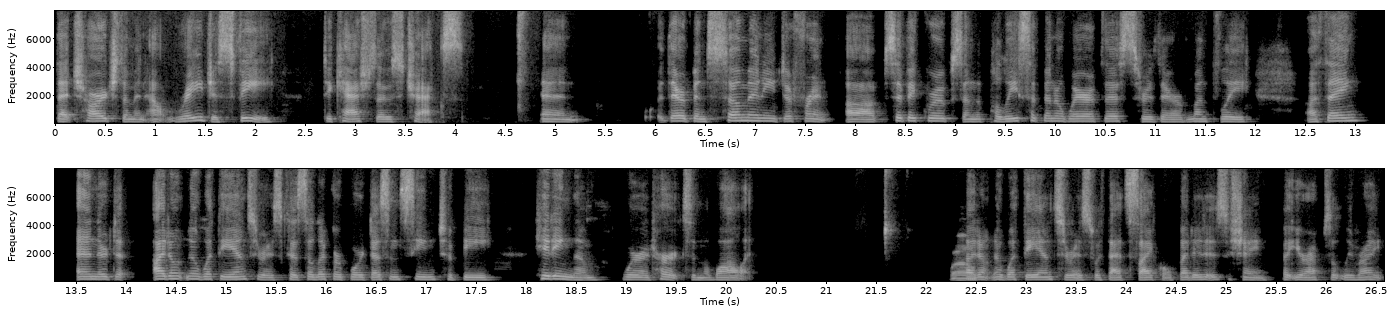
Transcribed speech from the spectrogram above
that charge them an outrageous fee to cash those checks. And there have been so many different uh, civic groups, and the police have been aware of this through their monthly uh, thing. And they're, d- I don't know what the answer is because the liquor board doesn't seem to be hitting them where it hurts in the wallet. Wow. I don't know what the answer is with that cycle, but it is a shame. But you're absolutely right.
